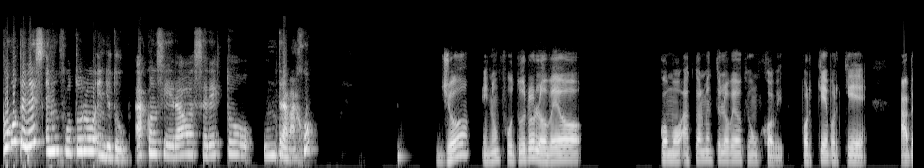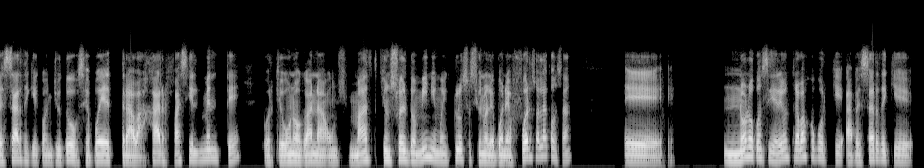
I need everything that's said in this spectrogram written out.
¿Cómo te ves en un futuro en YouTube? ¿Has considerado hacer esto un trabajo? Yo en un futuro lo veo como actualmente lo veo que un hobby. ¿Por qué? Porque a pesar de que con YouTube se puede trabajar fácilmente, porque uno gana un, más que un sueldo mínimo, incluso si uno le pone esfuerzo a la cosa, eh, no lo consideré un trabajo porque a pesar de que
